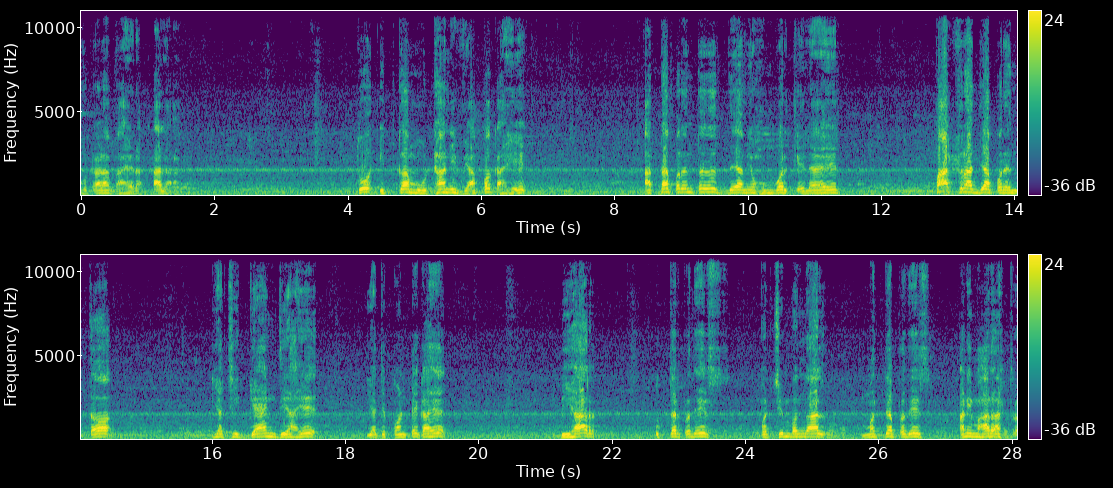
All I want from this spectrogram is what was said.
घोटाळा बाहेर आला तो इतका मोठा आणि व्यापक आहे आतापर्यंत जे आम्ही होमवर्क केले आहे पाच राज्यापर्यंत याची गँग जी आहे याचे कॉन्टॅक्ट आहे. बिहार उत्तर प्रदेश पश्चिम बंगाल मध्य प्रदेश आणि महाराष्ट्र.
